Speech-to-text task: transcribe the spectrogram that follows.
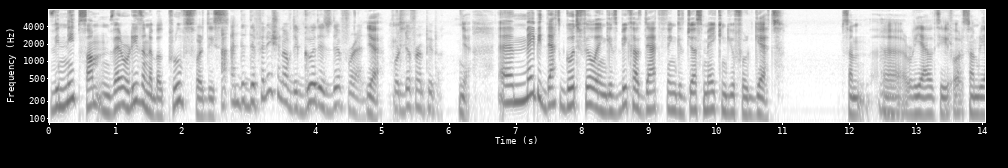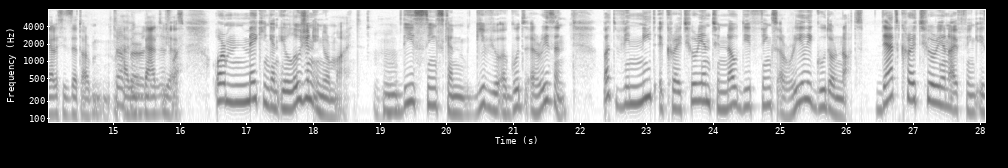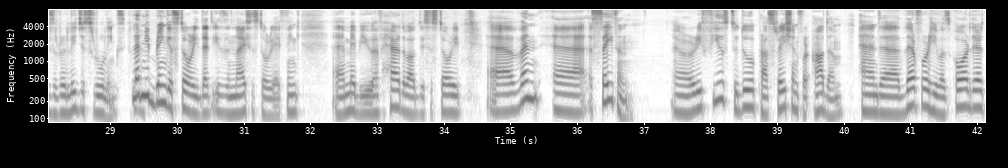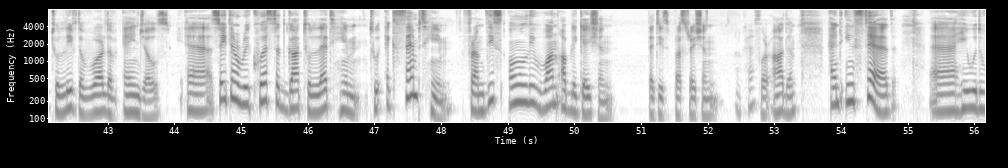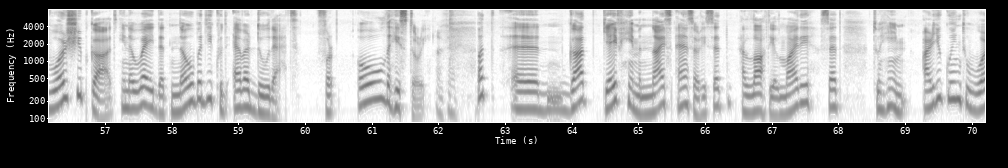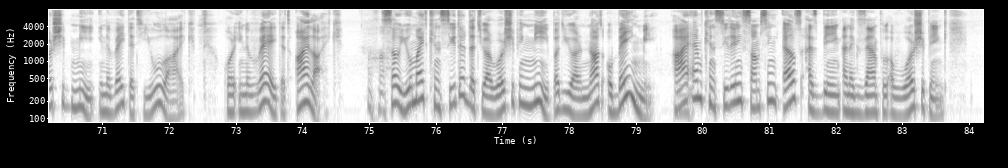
We need some very reasonable proofs for this. And the definition of the good is different Yeah. for different people. Yeah. Uh, maybe that good feeling is because that thing is just making you forget some uh, reality or some realities that are mm, having bad yes or making an illusion in your mind. Mm-hmm. Mm, these things can give you a good uh, reason. But we need a criterion to know these things are really good or not. That criterion i think is religious rulings. Let me bring a story that is a nice story i think. Uh, maybe you have heard about this story. Uh, when uh, satan refused to do prostration for Adam, and uh, therefore he was ordered to leave the world of angels. Uh, Satan requested God to let him, to exempt him from this only one obligation, that is prostration Okay. for Adam, and instead uh, he would worship God in a way that nobody could ever do that for all the history. Okay. But uh, God gave him a nice answer. He said, Allah the Almighty said to him, Are you going to worship me in a way that you like or in a way that I like? So you might consider that you are worshiping me, but you are not obeying me. I am considering something else as being an example of worshiping.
